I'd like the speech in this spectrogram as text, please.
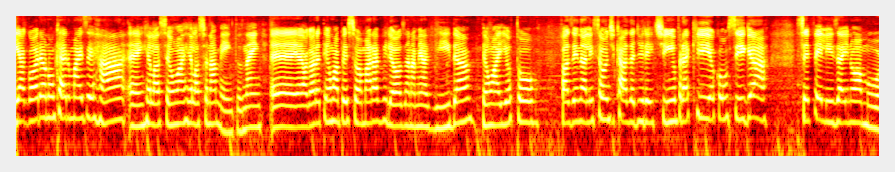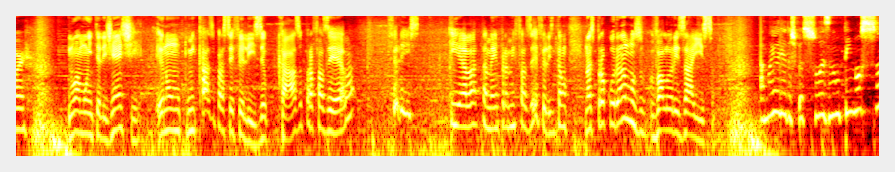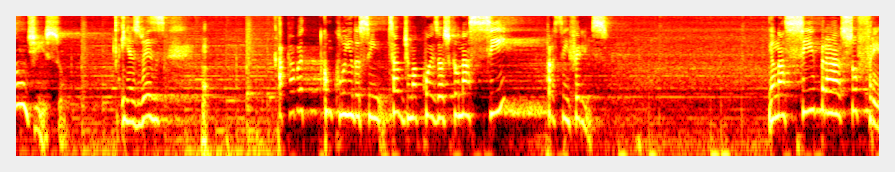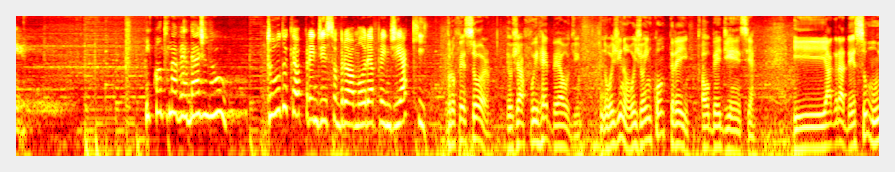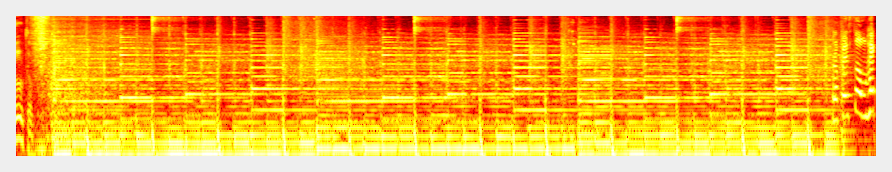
E agora eu não quero mais errar é, em relação a relacionamentos, né? É, agora tem uma pessoa maravilhosa na minha vida, então aí eu tô fazendo a lição de casa direitinho para que eu consiga ser feliz aí no amor. No amor inteligente, eu não me caso para ser feliz, eu caso para fazer ela feliz e ela também para me fazer feliz. Então, nós procuramos valorizar isso. A maioria das pessoas não tem noção disso. E às vezes concluindo assim, sabe de uma coisa, eu acho que eu nasci para ser infeliz. Eu nasci para sofrer. Enquanto na verdade não. Tudo que eu aprendi sobre o amor eu aprendi aqui. Professor, eu já fui rebelde. Hoje não, hoje eu encontrei a obediência. E agradeço muito.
